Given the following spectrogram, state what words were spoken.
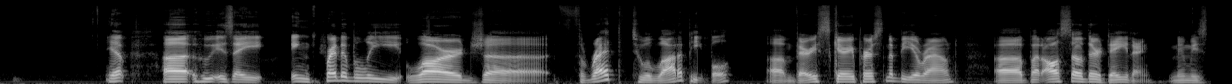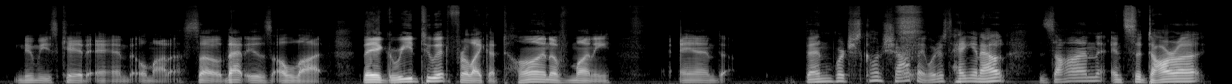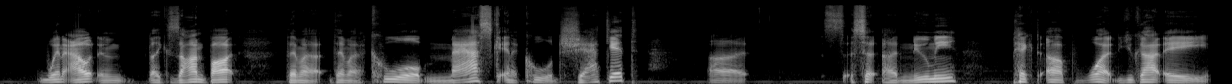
Yep. Uh, who is a incredibly large uh, threat to a lot of people. Um, very scary person to be around. Uh, but also they're dating Numi's Numi's kid and Omada, So that is a lot. They agreed to it for like a ton of money, and then we're just going shopping. We're just hanging out. Zahn and Sidara went out and like Zahn bought them a them a cool mask and a cool jacket. Uh, S- S- uh Numi picked up what you got a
